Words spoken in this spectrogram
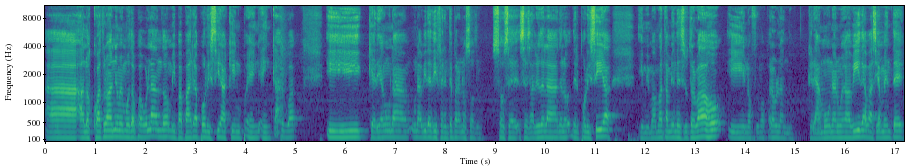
A, a los cuatro años me mudé para Orlando. Mi papá era policía aquí en, en, en Cagua y querían una, una vida diferente para nosotros. So, se, se salió de la, de lo- del policía y mi mamá también de su trabajo y nos fuimos para Orlando. Creamos una nueva vida, básicamente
